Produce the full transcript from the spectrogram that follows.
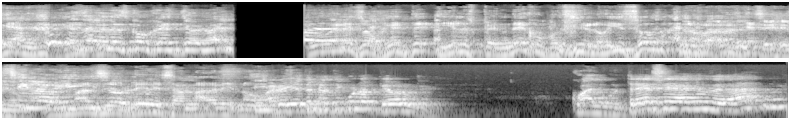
Que se le descongestionó el... Tú eres ojete y él es pendejo porque si lo hizo. No, mames, Sí, no Sí lo Más de hizo, oler güey. esa madre, no. Sí. Bueno, yo te platico una peor, güey. ¿Cuál, güey? 13 años de edad, güey.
